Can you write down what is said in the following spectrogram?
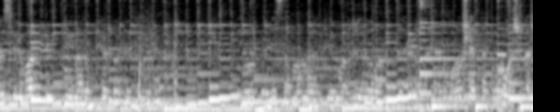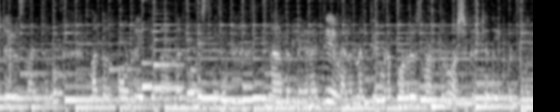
ಇದು ಸಿಲ್ವರ್ ಟಿಪ್ ಕ್ಲೀನರ್ ಅಂತ ಹೇಳಿ ಇದು ಬೆಳ್ಳಿ ಸಾಮಾನು ಕ್ಲೀನ್ ಮಾಡಿದ್ರೆ ಇದು ಒಂದು ಎರಡು ಮೂರು ವರ್ಷ ಆಯ್ತು ತೊಗೊಂಡು, ವರ್ಷಕ್ಕಷ್ಟೇ ಯೂಸ್ ಮಾಡ್ತಾನು. ಮತ್ತೊಂದು ಪೌಡ್ರ್ ಐತಿ ಅದು ಆಮೇಲೆ ತೋರಿಸ್ತೀನಿ. ಅದರಲ್ಲಿ ಅದ್ರಲ್ಲಿ ಏನೈತಿ ಮೇಲೆ ಮೇಲೆ ಕ್ಲೀನ್ ಮಾಡೋಕೆ ಪೌಡ್ರ್ ಯೂಸ್ ಮಾಡ್ತಾನೆ, ವರ್ಷಕ್ಕಷ್ಟೇ ಅದು ಲಿಕ್ವಿಡ್ ತಗೋತೇನೆ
